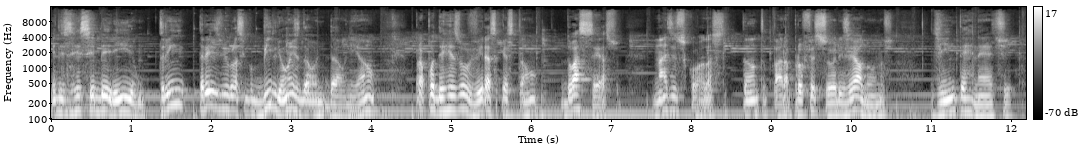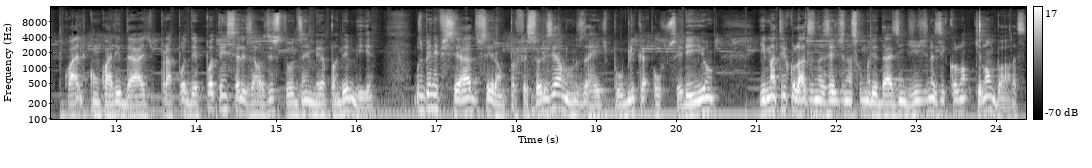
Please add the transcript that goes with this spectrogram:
eles receberiam 3,5 bilhões da, da União para poder resolver essa questão do acesso nas escolas, tanto para professores e alunos, de internet com qualidade para poder potencializar os estudos em meio à pandemia. Os beneficiados serão professores e alunos da rede pública, ou seriam, e matriculados nas redes nas comunidades indígenas e quilombolas.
